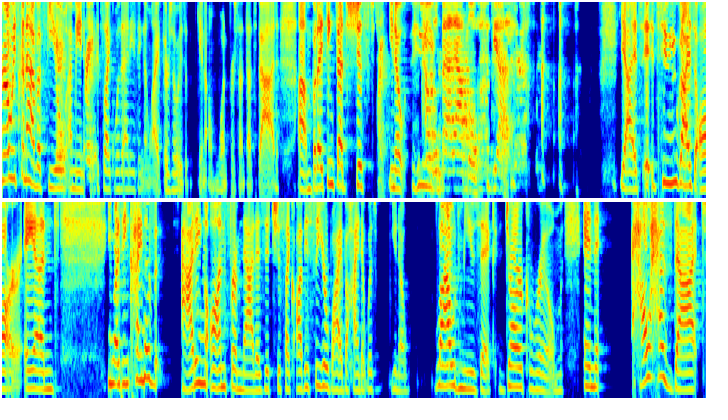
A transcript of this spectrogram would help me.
you're always going to have a few. Right, I mean, right. it's like with anything in life, there's always, you know, 1% that's bad. Um, but I think that's just, right. you know, who Couple bad apples. Yeah. yeah. It's, it's who you guys are. And, you know, I think kind of adding on from that is it's just like, obviously your why behind it was, you know, loud music, dark room. And how has that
